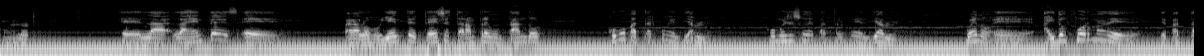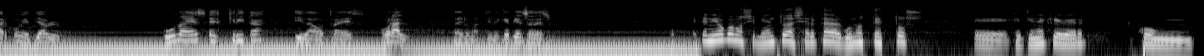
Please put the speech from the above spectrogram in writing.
con el otro. Eh, la, gente, eh, para los oyentes, ustedes se estarán preguntando, ¿cómo pactar con el diablo? ¿Cómo es eso de pactar con el diablo? Bueno, hay dos formas de, de pactar con el diablo. Una es escrita y la otra es oral. Dairo Martínez, ¿qué piensas de eso? He tenido conocimiento acerca de algunos textos eh, que tienen que ver con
